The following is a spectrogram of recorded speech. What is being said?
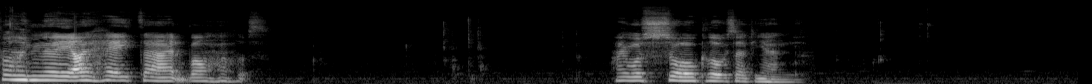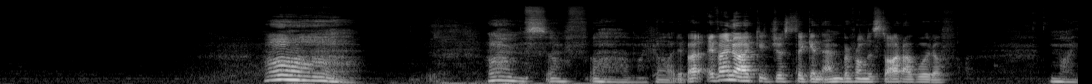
Fuck me, I hate that boss. I was so close at the end. Oh, I'm so. Oh my god. If I if I know I could just take an ember from the start, I would have. My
